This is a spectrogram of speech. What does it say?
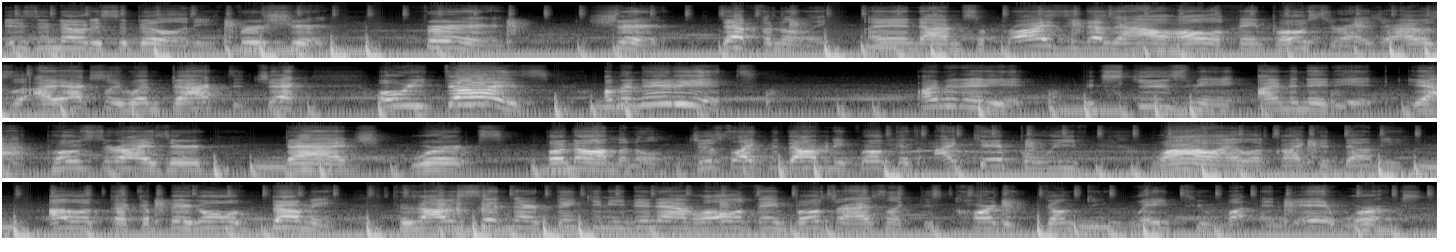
is a noticeability for sure, for sure, definitely. And I'm surprised he doesn't have a Hall of Fame posterizer. I was I actually went back to check. Oh, he does. I'm an idiot. I'm an idiot. Excuse me, I'm an idiot. Yeah, posterizer badge works phenomenal. Just like the Dominique Wilkins. I can't believe, wow, I look like a dummy. I look like a big old dummy. Because I was sitting there thinking he didn't have Hall of Fame poster. I was like, this card is dunking way too much. And it works.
